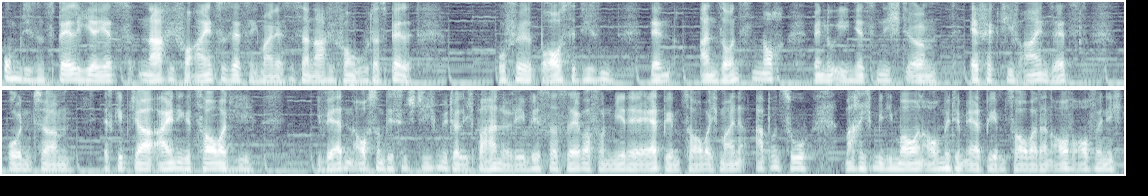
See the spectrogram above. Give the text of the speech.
um diesen Spell hier jetzt nach wie vor einzusetzen. Ich meine, es ist ja nach wie vor ein guter Spell. Wofür brauchst du diesen denn ansonsten noch, wenn du ihn jetzt nicht ähm, effektiv einsetzt? Und ähm, es gibt ja einige Zauber, die die werden auch so ein bisschen stiefmütterlich behandelt. Ihr wisst das selber von mir, der Erdbebenzauber. Ich meine, ab und zu mache ich mir die Mauern auch mit dem Erdbebenzauber dann auf, auch wenn ich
